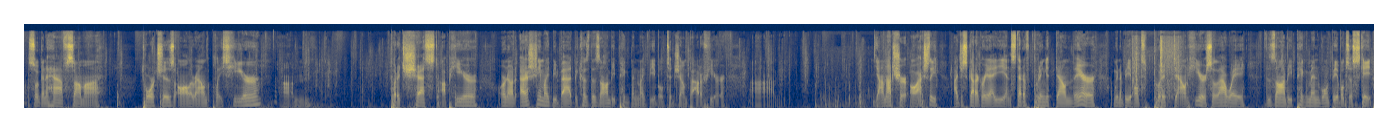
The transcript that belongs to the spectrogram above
Also gonna have some uh, torches all around the place here. Um, put a chest up here. Or no, it actually might be bad because the zombie pigmen might be able to jump out of here. Um, yeah, I'm not sure. Oh, actually, I just got a great idea. Instead of putting it down there, I'm going to be able to put it down here. So that way the zombie pigmen won't be able to escape.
